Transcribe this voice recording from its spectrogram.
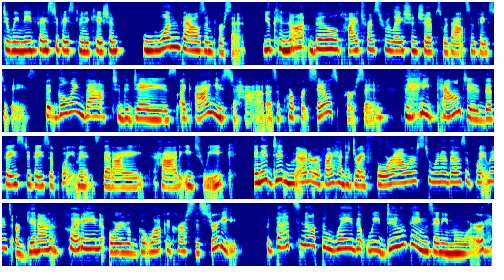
Do we need face to face communication? 1000%. You cannot build high trust relationships without some face to face. But going back to the days like I used to have as a corporate salesperson, they counted the face to face appointments that I had each week. And it didn't matter if I had to drive four hours to one of those appointments or get on a plane or walk across the street. But that's not the way that we do things anymore.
